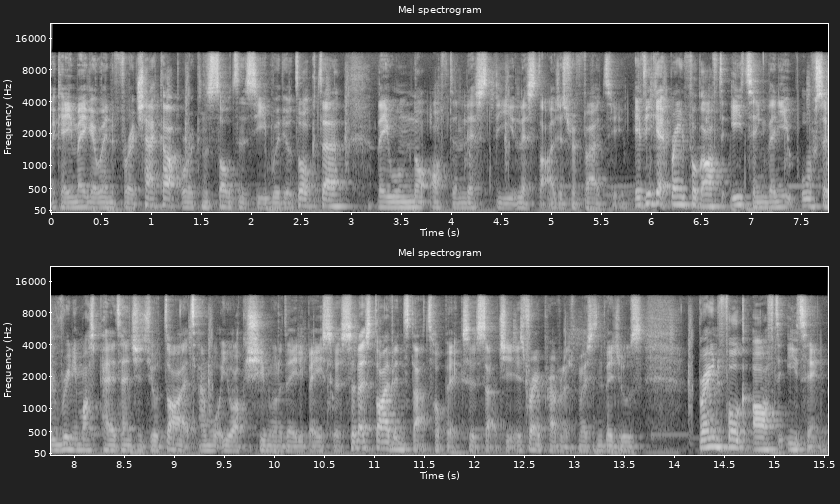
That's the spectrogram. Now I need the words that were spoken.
Okay, you may go in for a checkup or a consultancy with your doctor. They will not often list the list that I just referred to. If you get brain fog after eating, then you also really must pay attention to your diet and what you are consuming on a daily basis. So let's dive into that topic because it's actually it's very prevalent for most individuals. Brain fog after eating.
